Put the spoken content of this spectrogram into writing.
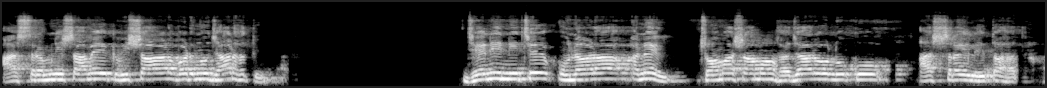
આશ્રમની સામે એક વિશાળ વડનું ઝાડ હતું. જેની નીચે ઉનાળા અને ચોમાસામાં હજારો લોકો આશ્રય લેતા હતા.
